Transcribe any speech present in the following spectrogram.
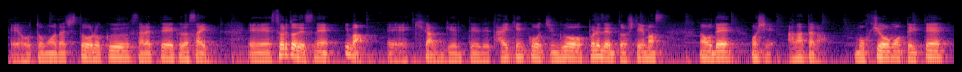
えお友達登録されてください。えそれとですね、今、え期間限定で体験コーチングをプレゼントしています。なので、もしあなたが目標を持っていて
